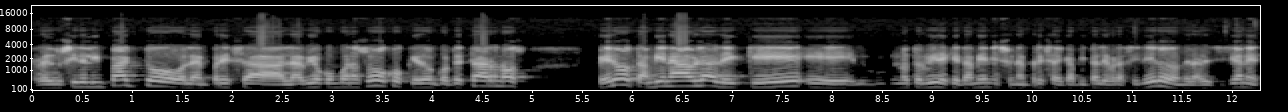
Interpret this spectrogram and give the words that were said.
reducir el impacto. La empresa la vio con buenos ojos, quedó en contestarnos, pero también habla de que, eh, no te olvides que también es una empresa de capitales brasileños, donde las decisiones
